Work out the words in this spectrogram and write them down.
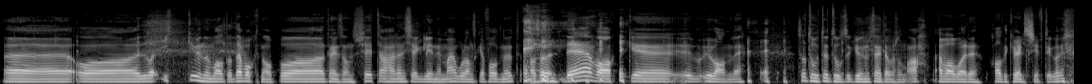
uh, og det var ikke unormalt at jeg våkna opp og tenkte sånn Shit, jeg har en kjegle inni meg, hvordan skal jeg få den ut? Altså, Det var ikke uh, uvanlig. Så tok det to sekunder, så tenkte jeg bare sånn Ah, jeg var bare, hadde kveldsskift i går.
